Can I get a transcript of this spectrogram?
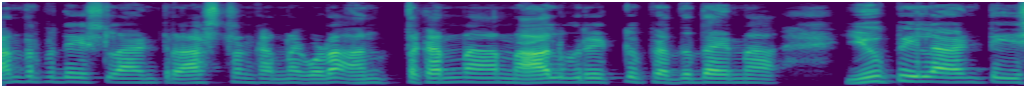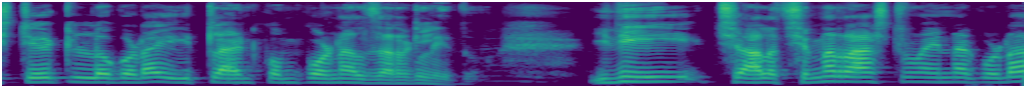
ఆంధ్రప్రదేశ్ లాంటి రాష్ట్రం కన్నా కూడా అంతకన్నా నాలుగు రెట్లు పెద్దదైన యూపీ లాంటి స్టేట్లలో కూడా ఇట్లాంటి కుంభకోణాలు జరగలేదు. ఇది చాలా చిన్న రాష్ట్రం అయినా కూడా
